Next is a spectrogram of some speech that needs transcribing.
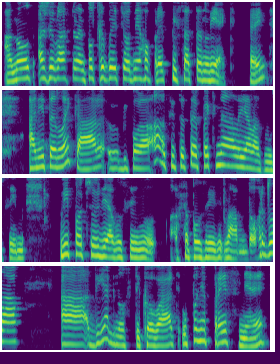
a nos a že vlastne len potrebujete od neho predpísať ten liek. Hej? Ani ten lekár by povedal, a síce to je pekné, ale ja vás musím vypočuť, ja musím sa pozrieť vám do hrdla a diagnostikovať úplne presne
